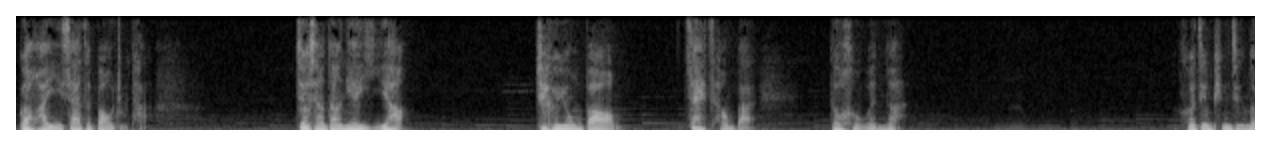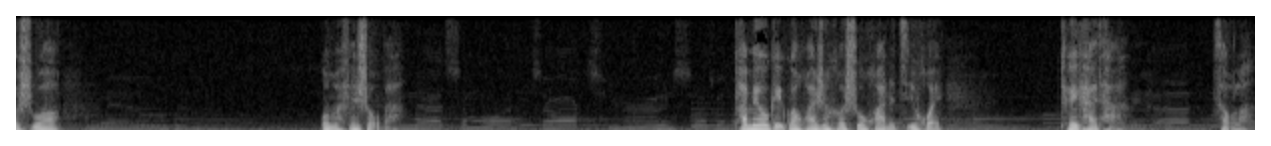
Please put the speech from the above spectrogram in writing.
冠华一下子抱住他，就像当年一样。这个拥抱，再苍白，都很温暖。何静平静的说：“我们分手吧。”他没有给冠华任何说话的机会，推开他，走了。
